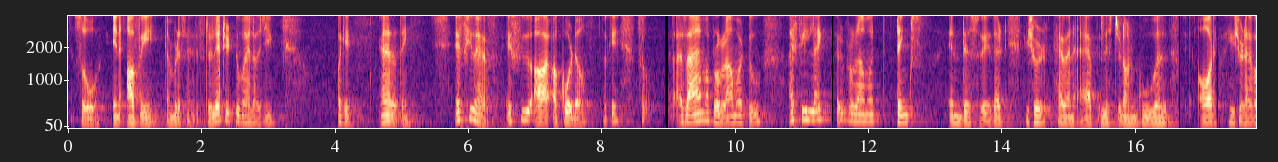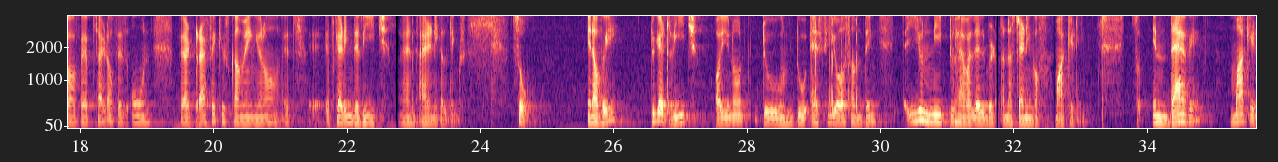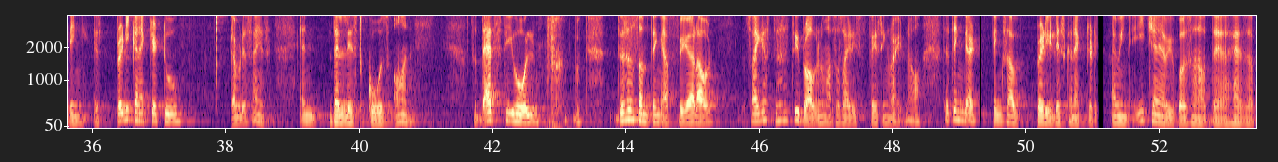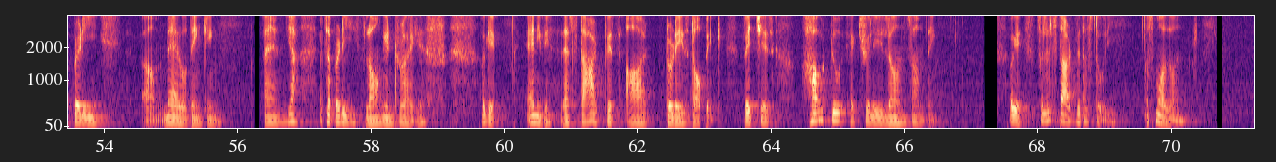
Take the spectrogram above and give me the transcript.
So in a way computer science is related to biology. Okay another thing. If you have if you are a coder okay so as i am a programmer too i feel like every programmer thinks in this way that he should have an app listed on google or he should have a website of his own where traffic is coming you know it's it's getting the reach and identical things so in a way to get reach or you know to do seo or something you need to have a little bit understanding of marketing. So in that way marketing is pretty connected to computer science and the list goes on. So that's the whole this is something i figured out. So i guess this is the problem our society is facing right now. The thing that things are pretty disconnected. I mean each and every person out there has a pretty um, narrow thinking. And yeah it's a pretty long intro i guess. Okay anyway let's start with our today's topic which is how to actually learn something. Okay so let's start with a story a small one.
